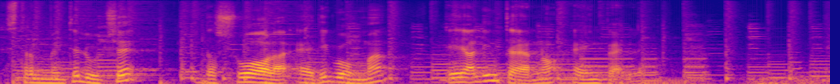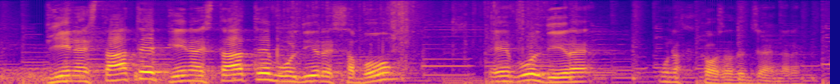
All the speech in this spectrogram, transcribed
estremamente luce, la suola è di gomma e all'interno è in pelle. Piena estate, piena estate vuol dire sabot e vuol dire una cosa del genere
